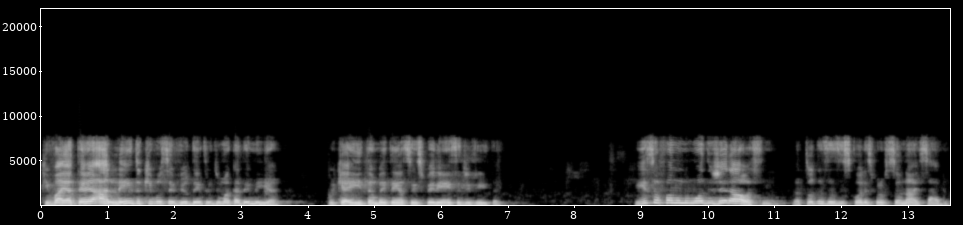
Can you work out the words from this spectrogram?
Que vai até além do que você viu dentro de uma academia. Porque aí também tem a sua experiência de vida. Isso eu falo no modo geral, assim, para todas as escolhas profissionais, sabe?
